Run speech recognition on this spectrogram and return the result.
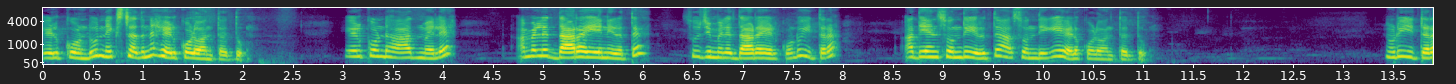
ಹೇಳ್ಕೊಂಡು ನೆಕ್ಸ್ಟ್ ಅದನ್ನು ಹೇಳ್ಕೊಳ್ಳೋ ಅಂಥದ್ದು ಹೇಳ್ಕೊಂಡು ಆದಮೇಲೆ ಆಮೇಲೆ ದಾರ ಏನಿರುತ್ತೆ, ಸೂಜಿ ಮೇಲೆ ದಾರ ಹೇಳ್ಕೊಂಡು ಈ ಥರ ಅದೇನು ಸೊಂದಿ ಇರುತ್ತೆ ಆ ಸೊಂದಿಗೆ ಹೇಳ್ಕೊಳ್ಳೋ ಅಂಥದ್ದು ನೋಡಿ, ಈ ಥರ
